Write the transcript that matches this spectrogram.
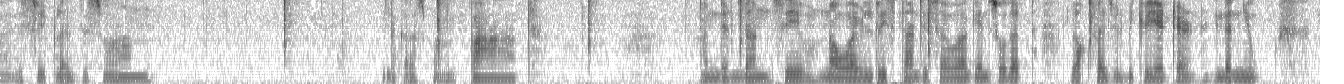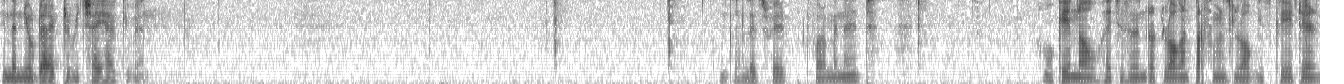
I'll just replace this one. The corresponding path. And then done save. Now I will restart the server again so that log files will be created in the new in the new directory which I have given okay let's wait for a minute. Okay now hsx.log and performance log is created.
